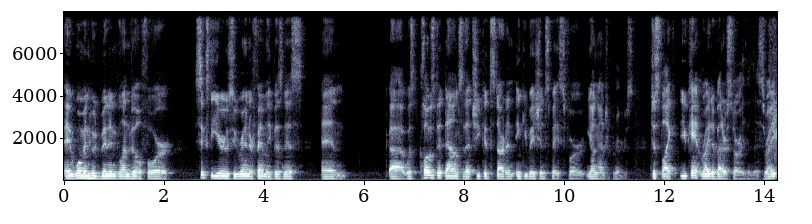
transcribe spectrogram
a woman who'd been in Glenville for 60 years who ran her family business and uh, was closed it down so that she could start an incubation space for young entrepreneurs. Just like you can't write a better story than this, right?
